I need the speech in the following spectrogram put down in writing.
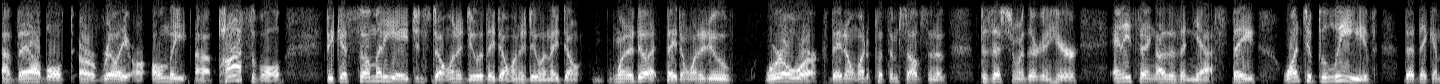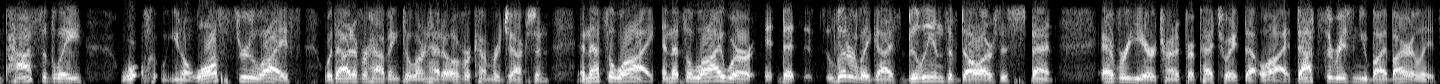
available, or really are only uh, possible because so many agents don't want to do what they don't want to do and they don't want to do it. They don't want to do real work. They don't want to put themselves in a position where they're going to hear anything other than yes. They want to believe that they can passively you know waltz through life without ever having to learn how to overcome rejection and that's a lie and that's a lie where it, that literally guys billions of dollars is spent every year trying to perpetuate that lie that's the reason you buy buyer leads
